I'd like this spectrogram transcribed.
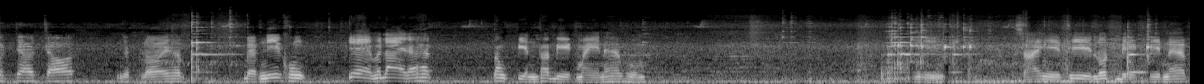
ระเจ้าจอร์ดเรียบร้อยครับ แบบนี้คงแก้ไม่ได้แล้วครับ ต้องเปลี่ยนผ้าเบรกใหม่นะครับผมนี่สาเหตุที่รถเบรกติดนะครับ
